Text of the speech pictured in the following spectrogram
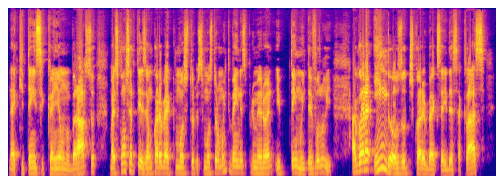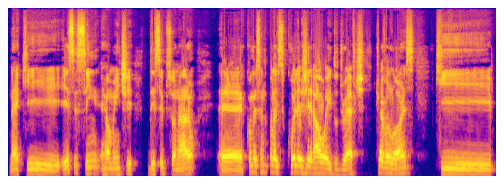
né, que tem esse canhão no braço, mas com certeza é um quarterback que mostrou, se mostrou muito bem nesse primeiro ano e tem muito a evoluir. Agora, indo aos outros quarterbacks aí dessa classe, né, que esses sim realmente decepcionaram, é, começando pela escolha geral aí do draft, Trevor Lawrence, que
